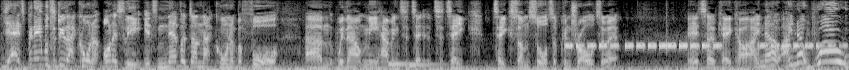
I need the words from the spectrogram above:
yeah, it's been able to do that corner. Honestly, it's never done that corner before um, without me having to, to take take some sort of control to it. It's okay, car. I know, I know. Whoa,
